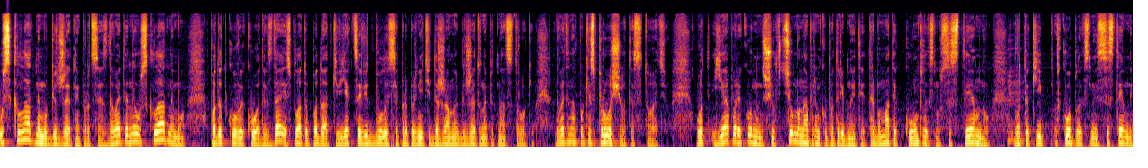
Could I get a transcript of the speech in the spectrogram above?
ускладнимо бюджетний процес, давайте не ускладнимо податковий кодекс да, і сплату податків, як це відбулося при прийнятті державного бюджету на 15 років. Давайте навпаки спрощувати ситуацію. От я переконаний, що в цьому напрямку потрібно йти. Треба мати комплексну, системну, от такий комплексний системний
